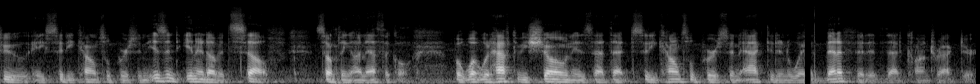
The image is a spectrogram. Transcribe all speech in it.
to a city council person isn't in and of itself something unethical. But what would have to be shown is that that city council person acted in a way that benefited that contractor.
